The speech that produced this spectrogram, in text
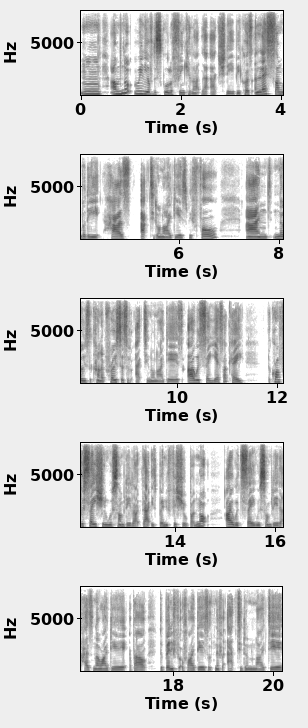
Mm, I'm not really of the school of thinking like that actually, because unless somebody has acted on ideas before and knows the kind of process of acting on ideas, I would say yes, okay, a conversation with somebody like that is beneficial, but not I would say with somebody that has no idea about the benefit of ideas, has never acted on an idea,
